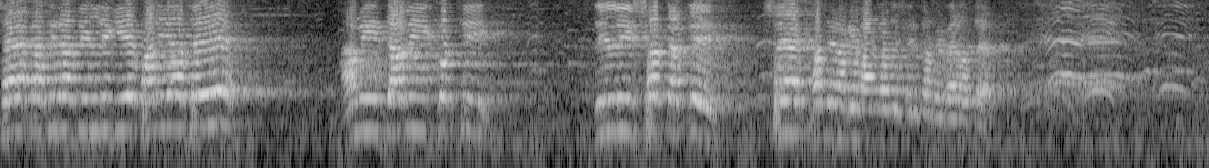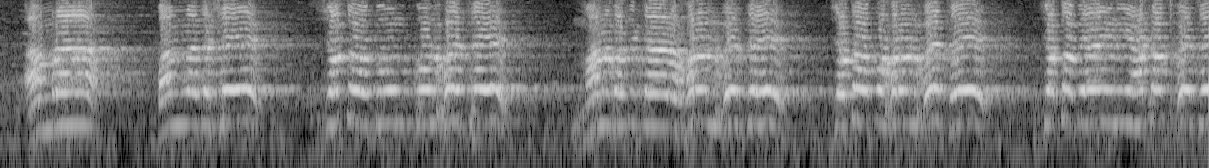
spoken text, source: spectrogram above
শেখ হাসিনা দিল্লি গিয়ে পালিয়ে আছে আমি দাবি করছি দিল্লির সরকারকে শেখ হাসিনাকে বাংলাদেশের কাছে ফেরত আমরা বাংলাদেশে যত গুম কোন হয়েছে, মানবাধিকার হরণ হয়েছে, যত অপহরণ হয়েছে, যত বেআইনি আটক হয়েছে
